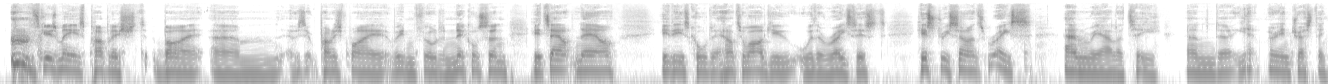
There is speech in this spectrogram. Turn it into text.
excuse me, is published by um, was it published by Weidenfeld and Nicolson? It's out now. It is called "How to Argue with a Racist: History, Science, Race, and Reality." And uh, yeah, very interesting.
